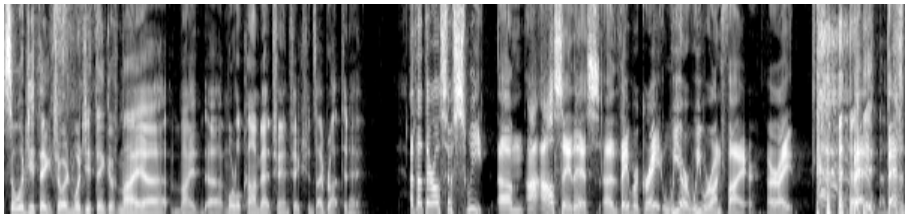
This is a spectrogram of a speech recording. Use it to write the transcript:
so, what'd you think, Jordan? What'd you think of my uh, my uh, Mortal Kombat fan fictions I brought today? I thought they're all so sweet. Um, I- I'll say this: uh, they were great. We are we were on fire. All right. Be- best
